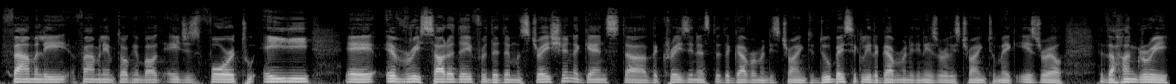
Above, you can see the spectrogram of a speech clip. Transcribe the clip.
family. Family, I'm talking about ages four to eighty, uh, every Saturday for the demonstration against uh, the craziness that the government is trying to do. Basically, the government in Israel is trying to make Israel the Hungary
